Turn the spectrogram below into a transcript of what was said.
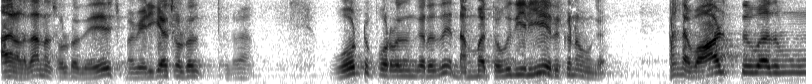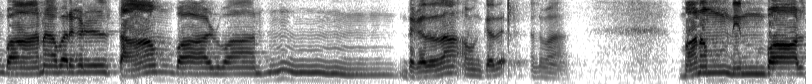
அதனாலதான் நான் சொல்றது சும்மா வேடிக்கையா சொல்றது. ஓட்டு போடுறதுங்கிறது நம்ம தொகுதியிலேயே இருக்கணும் அவங்க. அந்த வாழ்த்துவதும் வானவர்கள் தாம் வாழ்வான். இந்த கதை தான் அவங்க கதை அல்லவா? மனம் நின்பால்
